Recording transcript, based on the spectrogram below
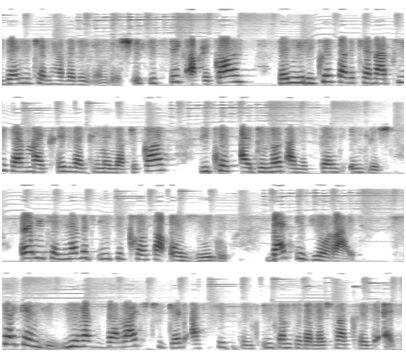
then you can have it in English. If you speak Afrikaans, then you request that can I please have my credit agreement in Afrikaans because I do not understand English. Or you can have it in Xhosa or Zulu. That is your right. Secondly, you have the right to get assistance in terms of the National Credit Act.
